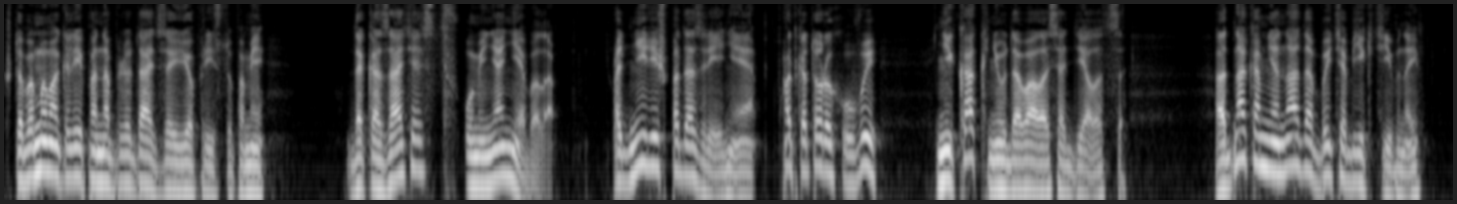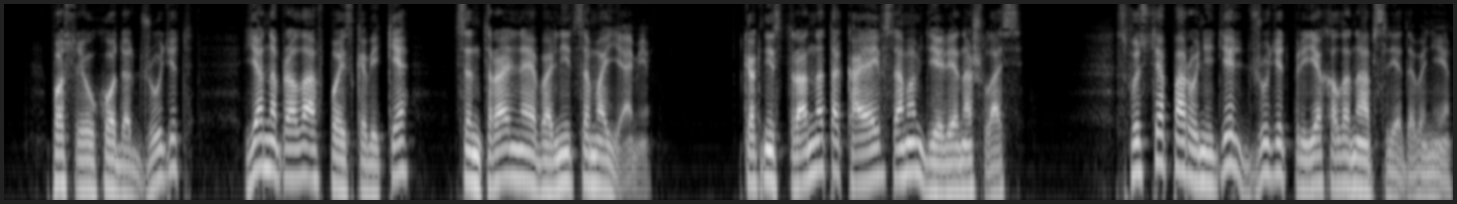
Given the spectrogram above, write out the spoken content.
чтобы мы могли понаблюдать за ее приступами. Доказательств у меня не было. Одни лишь подозрения, от которых, увы, никак не удавалось отделаться. Однако мне надо быть объективной. После ухода Джудит я набрала в поисковике «Центральная больница Майами». Как ни странно, такая и в самом деле нашлась. Спустя пару недель Джудит приехала на обследование.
